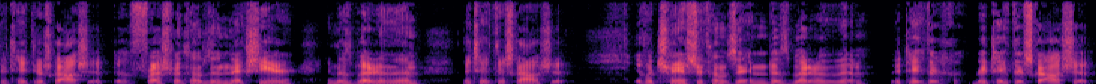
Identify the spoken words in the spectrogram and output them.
they take their scholarship. If a freshman comes in next year and does better than them, they take their scholarship. If a transfer comes in and does better than them, they take their they take their scholarship.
